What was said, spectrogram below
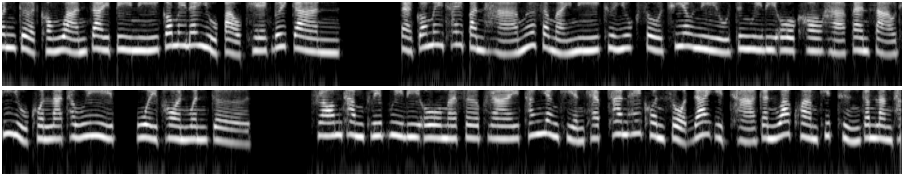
วันเกิดของหวานใจปีนี้ก็ไม่ได้อยู่เป่าเค้กด้วยกัน แต่ก็ไม่ใช่ปัญหาเมื่อสมัยนี้คือยุคโซเชียลนิวจึงวิดีโอคอลหาแฟนสาวที่อยู่คนละทวีปอวยพรวันเกิด พร้อมทำคลิปวิดีโอมาเซอร์ไพรส์ทั้งยังเขียนแคปชั่นให้คนโสดได้อิจฉากันว่าความคิดถึงกำลังท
